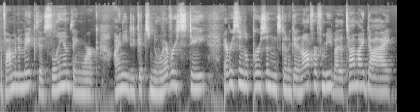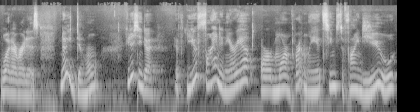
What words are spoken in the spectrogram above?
If i'm going to make this land thing work i need to get to know every state. Every single person is going to get an offer from me by the time i die whatever it is. No you don't. You just need to if you find an area or more importantly it seems to find you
